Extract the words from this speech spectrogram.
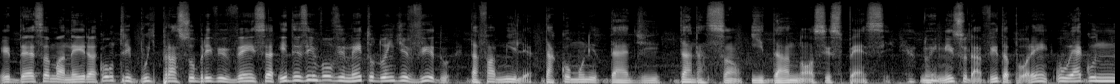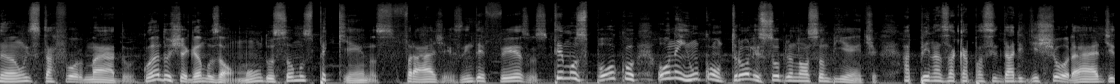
e dessa maneira contribui para a sobrevivência e desenvolvimento do indivíduo, da família, da comunidade, da nação e da nossa espécie. No início da vida, porém, o ego não está formado. Quando chegamos ao mundo, somos pequenos, frágeis, indefesos. Temos pouco ou nenhum controle sobre o nosso ambiente, apenas a capacidade de chorar de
